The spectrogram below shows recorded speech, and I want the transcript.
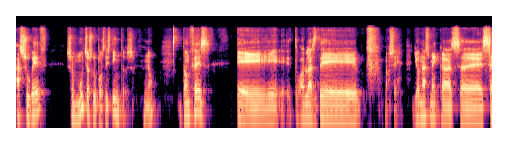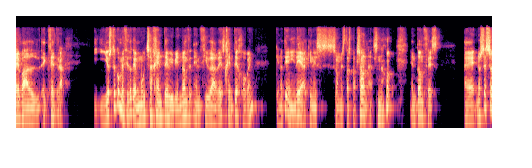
a su vez, son muchos grupos distintos, ¿no? Entonces, eh, tú hablas de, no sé, Jonas Mecas, eh, Sebald, etc. Y yo estoy convencido que hay mucha gente viviendo en, ciudades, gente joven, que no tiene idea quiénes son estas personas, ¿no? Entonces, eh, no sé si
